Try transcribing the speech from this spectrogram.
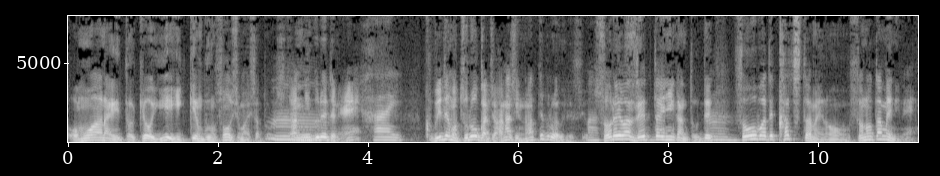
思わないと、今日家一軒分損しましたと、悲観にくれてね、はい。首でも釣ろうかっていう話になってくるわけですよ。まあそれは絶対にいかんと。で、相場で勝つための、そのためにね、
